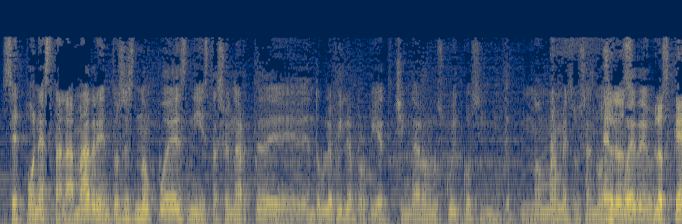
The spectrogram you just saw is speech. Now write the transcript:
se pone hasta la madre. Entonces no puedes ni estacionarte de- en doble fila porque ya te chingaron los cuicos y te- no mames, o sea, no ¿Eh, se los, puede. güey. ¿Los qué?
